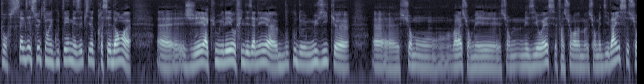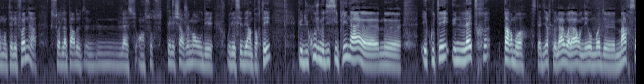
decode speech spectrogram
pour celles et ceux qui ont écouté mes épisodes précédents, j'ai accumulé au fil des années beaucoup de musique euh, sur mon voilà sur mes sur mes iOS enfin sur euh, sur mes devices sur mon téléphone que ce soit de la part de, en source téléchargement ou des ou des CD importés que du coup je me discipline à euh, me écouter une lettre par mois. C'est-à-dire que là, voilà, on est au mois de mars.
